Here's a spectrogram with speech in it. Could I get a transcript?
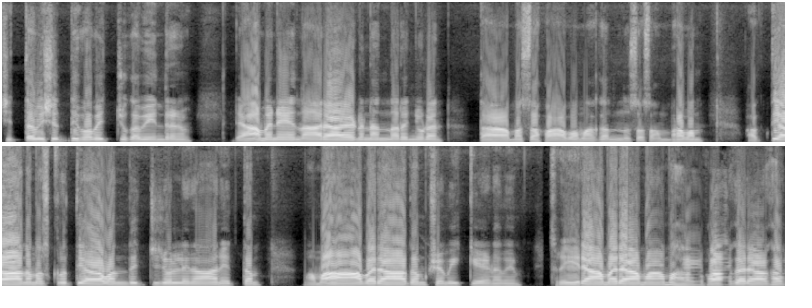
ചിത്തവിശുദ്ധി ഭവിച്ചു കവീന്ദ്രനും. രാമനെ നാരായണനെന്നറിഞ്ഞുടൻ താമസഭാവമകന്നു സസംഭ്രമം. ഭക്ത്യാ നമസ്കൃത്യ വന്ദിച്ചു ചൊല്ലിനാനിത്തം മമാപരാധം ക്ഷമിക്കണമേ. ശ്രീരാമ രാമ മഹാഭാഗരാഘവ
